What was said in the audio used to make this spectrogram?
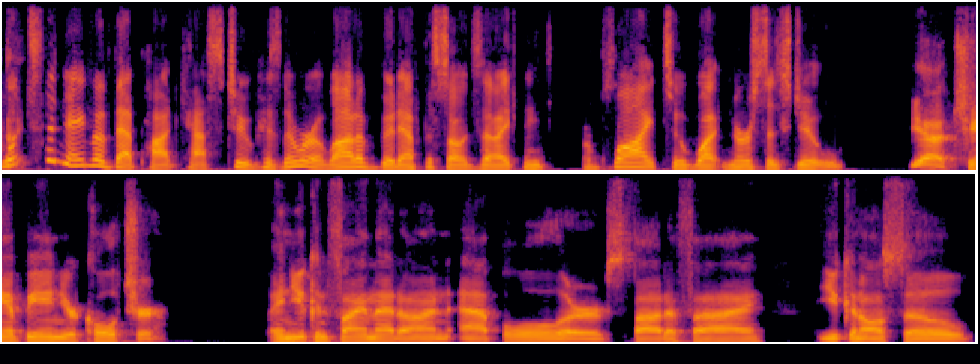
what's the name of that podcast too? Because there were a lot of good episodes that I think apply to what nurses do. Yeah, champion your culture. And you can find that on Apple or Spotify. You can also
